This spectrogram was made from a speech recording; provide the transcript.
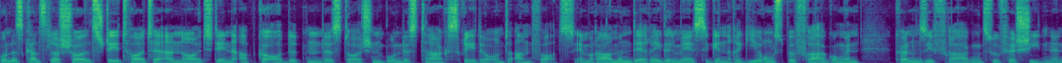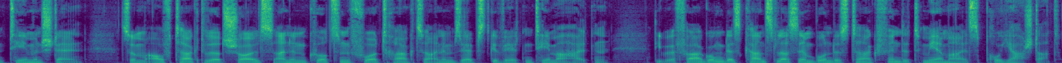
Bundeskanzler Scholz steht heute erneut den Abgeordneten des Deutschen Bundestags Rede und Antwort. Im Rahmen der regelmäßigen Regierungsbefragungen können sie Fragen zu verschiedenen Themen stellen. Zum Auftakt wird Scholz einen kurzen Vortrag zu einem selbstgewählten Thema halten. Die Befragung des Kanzlers im Bundestag findet mehrmals pro Jahr statt.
